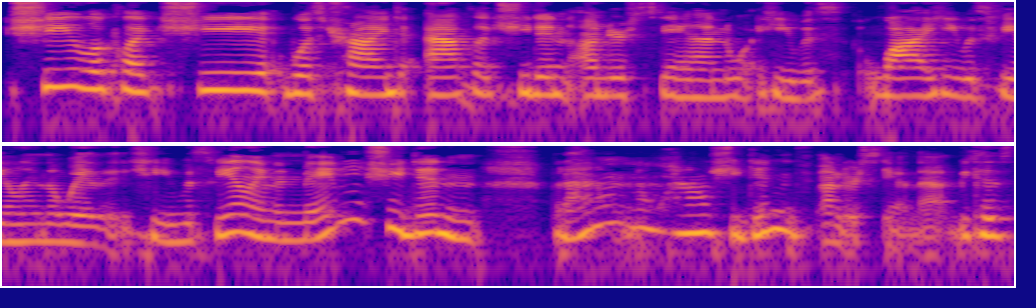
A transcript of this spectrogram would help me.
she looked like she was trying to act like she didn't understand what he was why he was feeling the way that she was feeling and maybe she didn't but i don't know how she didn't understand that because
